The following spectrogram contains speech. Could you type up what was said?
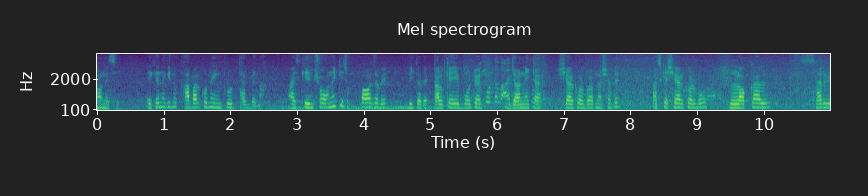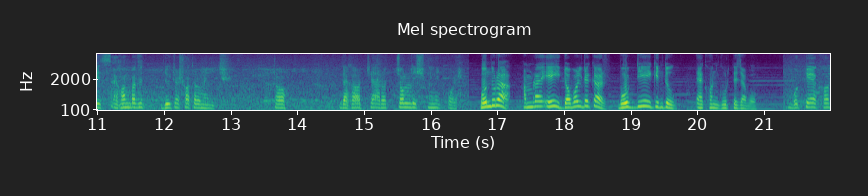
নন এসি এখানে কিন্তু খাবার কোনো ইনক্লুড থাকবে না। আইসক্রিম সহ অনেক কিছু পাওয়া যাবে ভিতরে। কালকে এই বোটের জার্নিটা শেয়ার করব আপনার সাথে। আজকে শেয়ার করব লোকাল সার্ভিস এখন বাজে দুইটা সতেরো মিনিট। তো দেখা হচ্ছে আরও চল্লিশ মিনিট পরে। বন্ধুরা আমরা এই ডবল ডেকার বোট দিয়েই কিন্তু এখন ঘুরতে যাব। বোটটি এখন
